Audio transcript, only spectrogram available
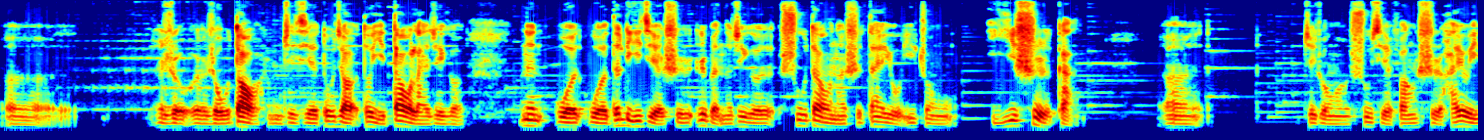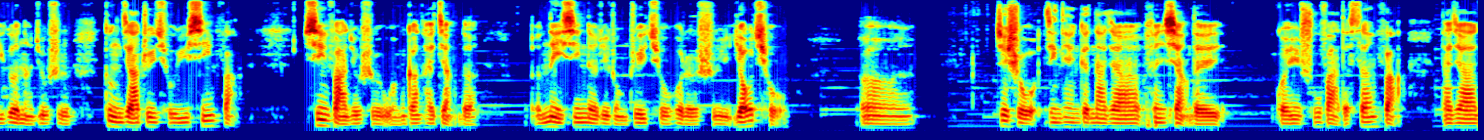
呃柔柔道什么这些都叫都以道来这个。那我我的理解是，日本的这个书道呢是带有一种仪式感，呃，这种书写方式。还有一个呢，就是更加追求于心法，心法就是我们刚才讲的，呃，内心的这种追求或者是要求。呃，这是我今天跟大家分享的关于书法的三法，大家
